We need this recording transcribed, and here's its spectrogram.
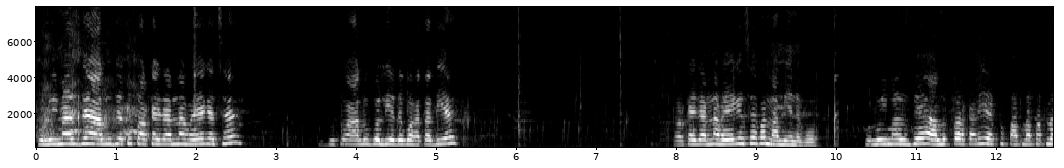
কলুই মাছ দিয়ে আলু দিয়ে তো তরকারি রান্না হয়ে গেছে। দুটো আলু গলিয়ে দেবো হাতা দিয়ে। তরকারি রান্না হয়ে গেছে, এবার নামিয়ে নেব। কলুই মাছ দিয়ে আলুর তরকারি, একটু পাতলা পাতলা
